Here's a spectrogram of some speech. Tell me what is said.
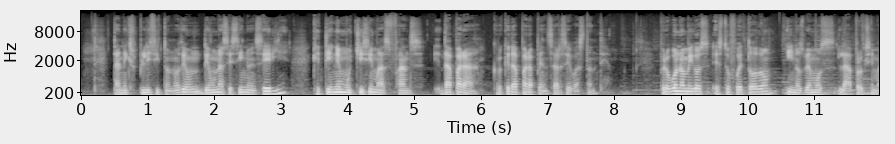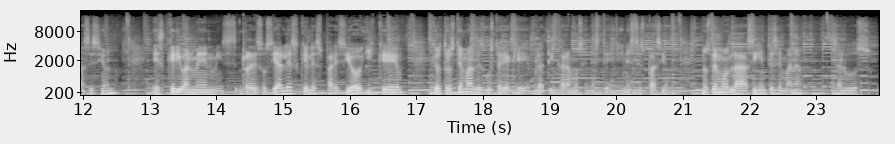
tan explícito, ¿no? De un, de un asesino en serie que tiene muchísimas fans. Da para, creo que da para pensarse bastante. Pero bueno amigos, esto fue todo y nos vemos la próxima sesión. Escríbanme en mis redes sociales qué les pareció y qué, qué otros temas les gustaría que platicáramos en este, en este espacio. Nos vemos la siguiente semana. Saludos.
